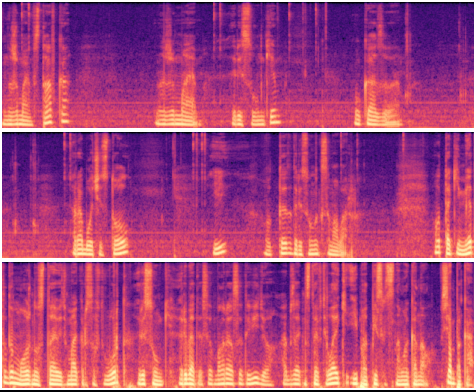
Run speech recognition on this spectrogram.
Нажимаем «Вставка», нажимаем рисунки, указываем рабочий стол и вот этот рисунок самовар. Вот таким методом можно вставить в Microsoft Word рисунки. Ребята, если вам понравилось это видео, обязательно ставьте лайки и подписывайтесь на мой канал. Всем пока!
